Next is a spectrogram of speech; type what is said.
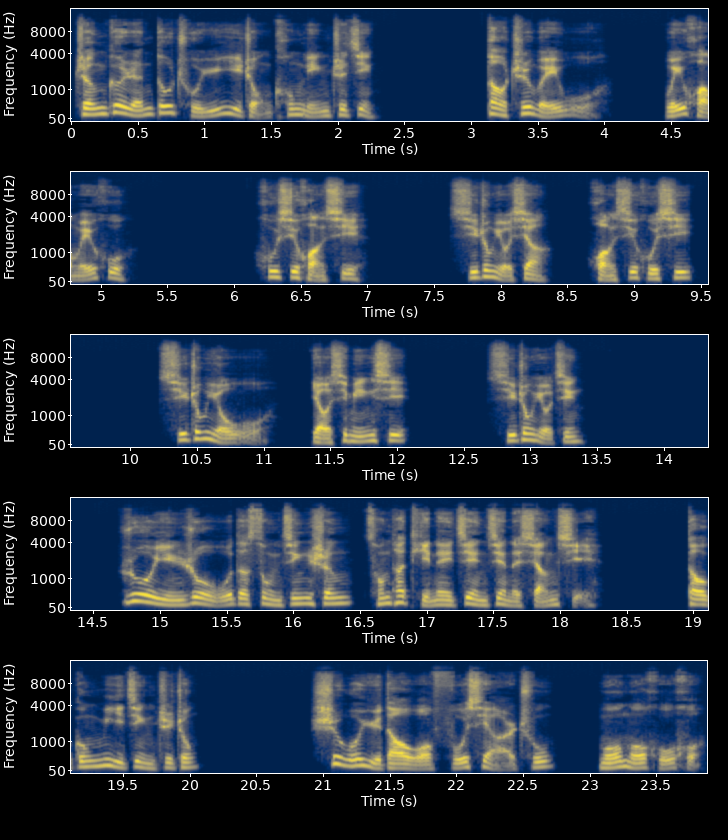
整个人都处于一种空灵之境。道之为物，为恍为惚，呼吸恍兮，其中有象；恍兮呼吸，其中有物；杳兮明兮，其中有精。若隐若无的诵经声从他体内渐渐的响起。道宫秘境之中，是我与道我浮现而出，模模糊糊，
